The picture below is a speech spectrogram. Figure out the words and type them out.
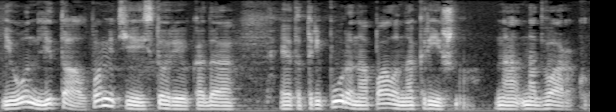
И он летал. Помните историю, когда эта Трипура напала на Кришну, на, на Двараку?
